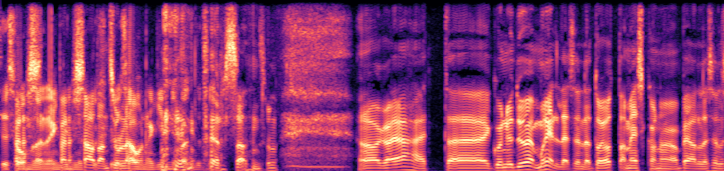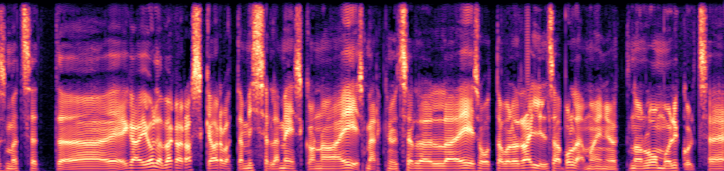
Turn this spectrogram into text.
see soomlane on kindlasti sauna kinni pandud pärast saadan sulle aga jah, et äh, kui nüüd mõelda selle Toyota meeskonna peale selles mõttes, et äh, ega ei ole väga raske arvata, mis selle meeskonna eesmärk nüüd sellel eesootaval rallil saab olema, onju, et no loomulikult see,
